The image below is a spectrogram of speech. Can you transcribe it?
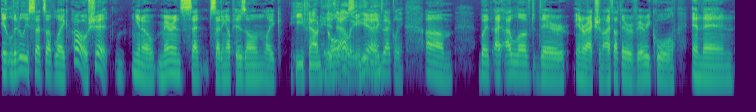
it literally sets up like oh shit you know Marin's set setting up his own like He found his goals. Allie. Yeah, exactly. Um, but I, I loved their interaction. I thought they were very cool. And then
